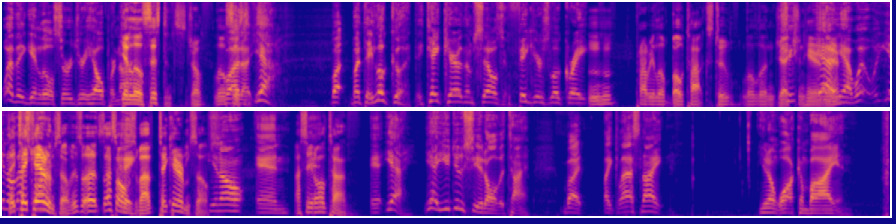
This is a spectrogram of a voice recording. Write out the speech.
Whether they get a little surgery help or not, Get a little assistance, Joe. A little but uh, assistance. yeah, but but they look good. They take care of themselves. Their figures look great. hmm Probably a little Botox too, a little injection See, here yeah, and there. yeah. Well, you know, they take care of themselves. It's, uh, it's- that's all Hey, it's about. Take care of themselves. You know, and I see it all the time. and yeah, yeah, you do see it all the time. But like last night, you know, walking by and I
